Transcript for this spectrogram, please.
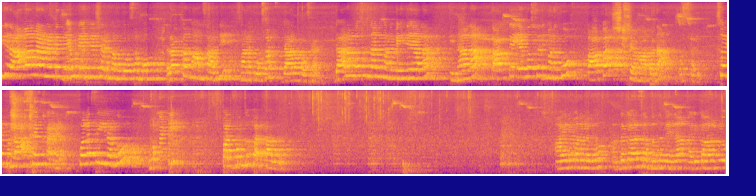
ఇది రావాలా అని అంటే దేవుడు ఏం చేశాడు మన కోసము రక్త మాంసాన్ని మన కోసం దారం పోసాడు దారం పోసిన దాన్ని మనం ఏం చేయాలా తినాలా తాగితే ఏమొస్తుంది మనకు పాప ఆపద వస్తుంది. సో ఇప్పుడు లాస్ట్ టైం కన్నడ కొలసీలకు ఒకటి పదమూడు పద్నాలుగు. ఆయన మనలను అంధకార సంబంధమైన అధికారంలో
